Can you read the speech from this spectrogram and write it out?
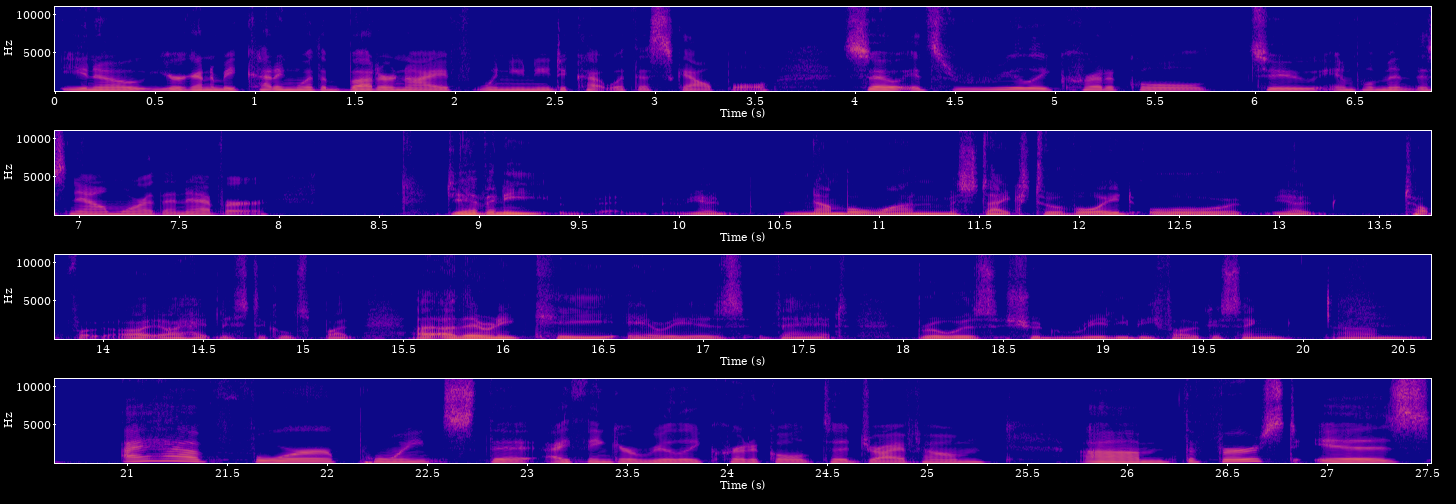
you know, you're going to be cutting with a butter knife when you need to cut with a scalpel. So it's really critical to implement this now more than ever. Do you have any you know, number one mistakes to avoid, or you know, top? I, I hate listicles, but are, are, there any key areas that brewers should really be focusing? Um, I have four points that I think are really critical to drive home. Um, the first is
